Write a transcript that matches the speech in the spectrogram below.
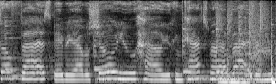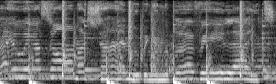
so fast. Baby, I will show you how you can catch my vibe. And right away got so much time Looping in the blurry lights.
